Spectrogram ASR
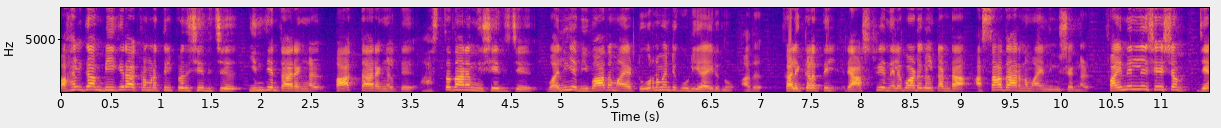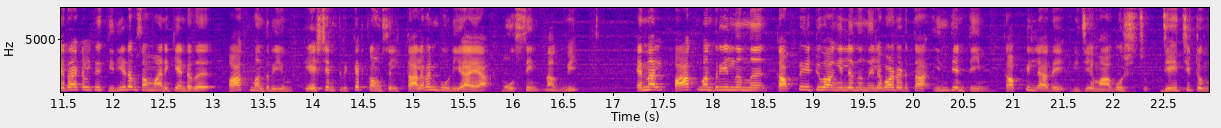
പഹൽഗാം ഭീകരാക്രമണത്തിൽ പ്രതിഷേധിച്ച് ഇന്ത്യൻ താരങ്ങൾ പാക് താരങ്ങൾക്ക് ഹസ്തദാനം നിഷേധിച്ച് വലിയ വിവാദമായ ടൂർണമെന്റ് കൂടിയായിരുന്നു അത്. കളിക്കളത്തിൽ രാഷ്ട്രീയ നിലപാടുകൾ കണ്ട അസാധാരണമായ നിമിഷങ്ങൾ. ഫൈനലിന് ശേഷം ജേതാക്കൾക്ക് കിരീടം സമ്മാനിക്കേണ്ടത് പാക് മന്ത്രിയും ഏഷ്യൻ ക്രിക്കറ്റ് കൗൺസിൽ തലവൻ കൂടിയായ മുഹ്സിൻ നഖ്വി. എന്നാൽ പാക് മന്ത്രിയിൽ നിന്ന് കപ്പ് ഏറ്റുവാങ്ങില്ലെന്ന് നിലപാടെടുത്ത ഇന്ത്യൻ ടീം കപ്പില്ലാതെ വിജയം ആഘോഷിച്ചു ജയിച്ചിട്ടും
